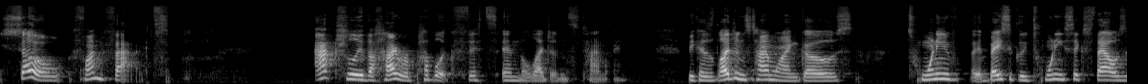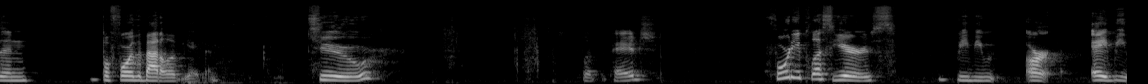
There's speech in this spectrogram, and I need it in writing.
so, fun fact. Actually, the High Republic fits in the Legends timeline because Legends timeline goes 20, basically 26,000 before the Battle of Yavin to flip the page 40 plus years BB or ABY.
